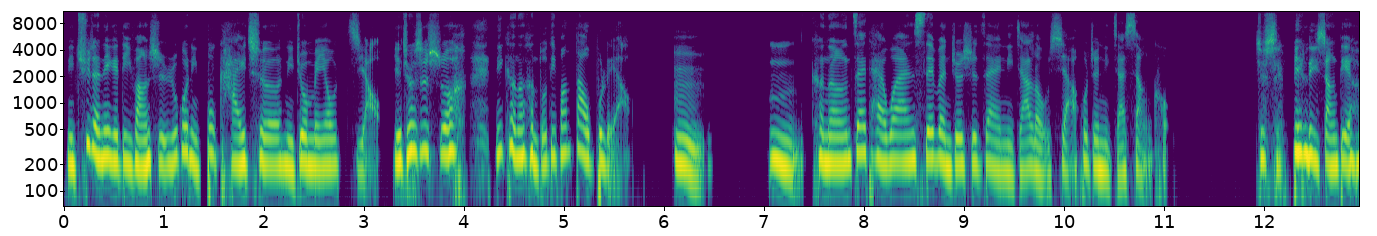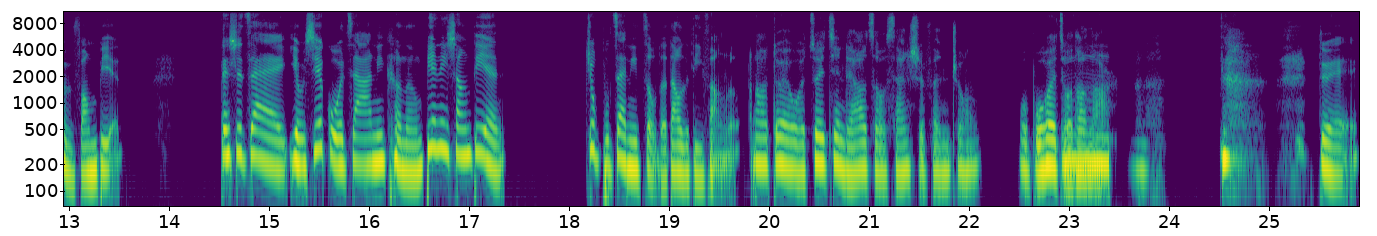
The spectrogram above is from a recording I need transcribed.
你去的那个地方是，如果你不开车，你就没有脚，也就是说，你可能很多地方到不了。嗯嗯，可能在台湾 Seven 就是在你家楼下或者你家巷口，就是便利商店很方便。但是在有些国家，你可能便利商店就不在你走得到的地方了。哦，对，我最近得要走三十分钟，我不会走到那儿。嗯、对，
